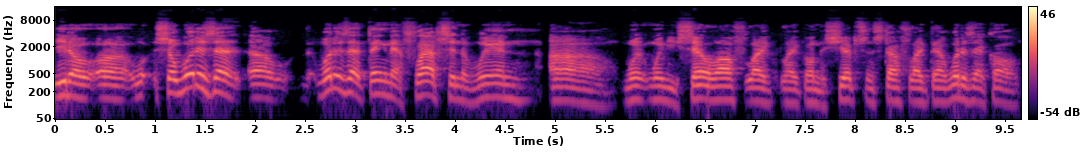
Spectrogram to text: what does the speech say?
you know, uh, so what is that? Uh, what is that thing that flaps in the wind? Uh, when when you sail off, like like on the ships and stuff like that. What is that called?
